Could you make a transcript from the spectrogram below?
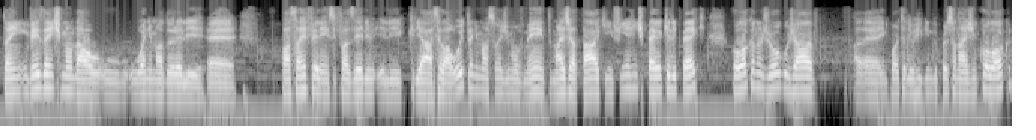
Então, em vez da gente mandar o, o, o animador ali é, passar referência e fazer ele, ele criar, sei lá, oito animações de movimento, mais de ataque, enfim, a gente pega aquele pack, coloca no jogo, já é, importa ali o rigging do personagem coloca,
